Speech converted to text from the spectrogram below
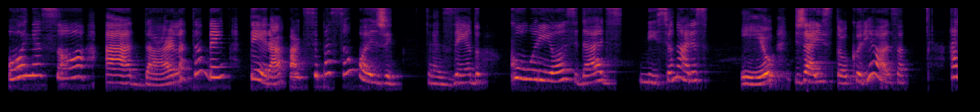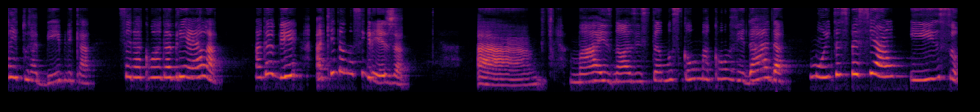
Olha só, a Darla também terá participação hoje, trazendo curiosidades missionárias. Eu já estou curiosa. A leitura bíblica será com a Gabriela, a Gabi, aqui da nossa igreja. Ah, mas nós estamos com uma convidada muito especial. Isso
